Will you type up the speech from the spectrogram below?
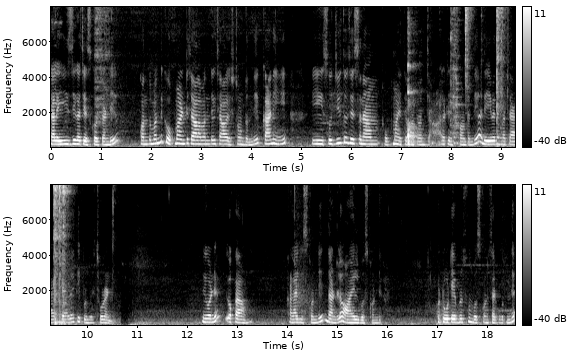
చాలా ఈజీగా చేసుకోవచ్చు అండి కొంతమందికి ఉప్మా అంటే చాలామందికి చాలా ఇష్టం ఉంటుంది. కానీ ఈ సుజ్జితో చేసిన ఉప్మా అయితే మాత్రం చాలా టేస్ట్గా ఉంటుంది. అది ఏ విధంగా తయారు చేయాలో అయితే ఇప్పుడు మీరు చూడండి. ఇదిగోండి ఒక కళాయి తీసుకోండి. దాంట్లో ఆయిల్ పోసుకోండి. ఒక టూ టేబుల్ స్పూన్ పోసుకోండి సరిపోతుంది.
